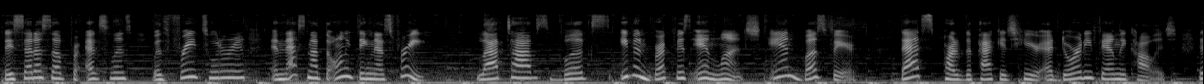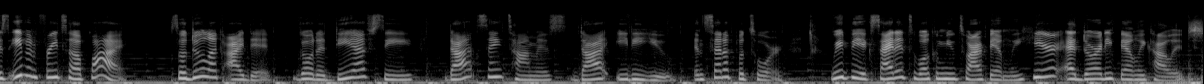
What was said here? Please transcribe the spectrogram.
They set us up for excellence with free tutoring, and that's not the only thing that's free laptops, books, even breakfast and lunch, and bus fare. That's part of the package here at Dougherty Family College. It's even free to apply. So do like I did. Go to dfc.stthomas.edu and set up a tour. We'd be excited to welcome you to our family here at Dougherty Family College.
